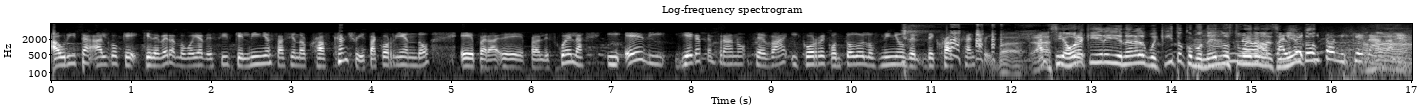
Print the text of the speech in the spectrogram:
Ahorita algo que, que de veras lo voy a decir, que el niño está haciendo cross country, está corriendo eh, para, eh, para la escuela. Y Eddie llega temprano, se va y corre con todos los niños de, de cross country. Ah, ah, Así sí, ahora que- quiere llenar el huequito como él no estuvo en el No, ¿cuál nacimiento. huequito ni qué Ajá,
